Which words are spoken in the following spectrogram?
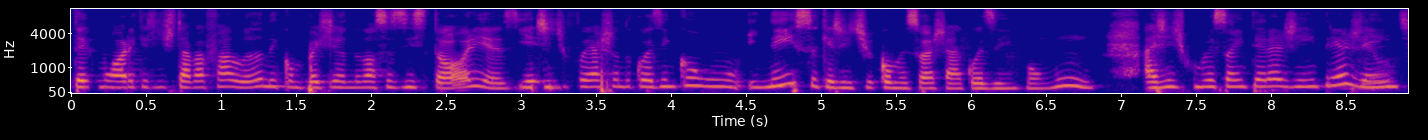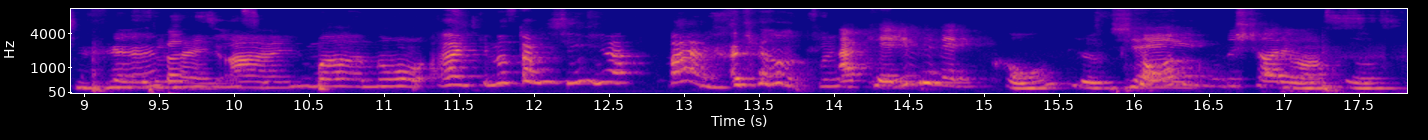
Teve uma hora que a gente tava falando e compartilhando nossas histórias e a gente foi achando coisa em comum. E nisso que a gente começou a achar coisa em comum, a gente começou a interagir entre a gente. Disso. Ai, mano. Ai, que nostalgia. Para. Aquele primeiro encontro, Gente. todo mundo chorando. Nossa.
